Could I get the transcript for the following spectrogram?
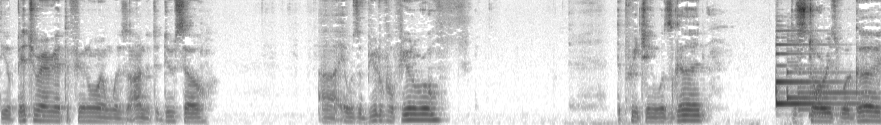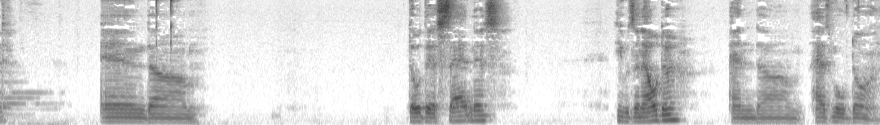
the obituary at the funeral and was honored to do so. Uh, it was a beautiful funeral. The preaching was good. The stories were good. And um, though there's sadness, he was an elder and um, has moved on.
